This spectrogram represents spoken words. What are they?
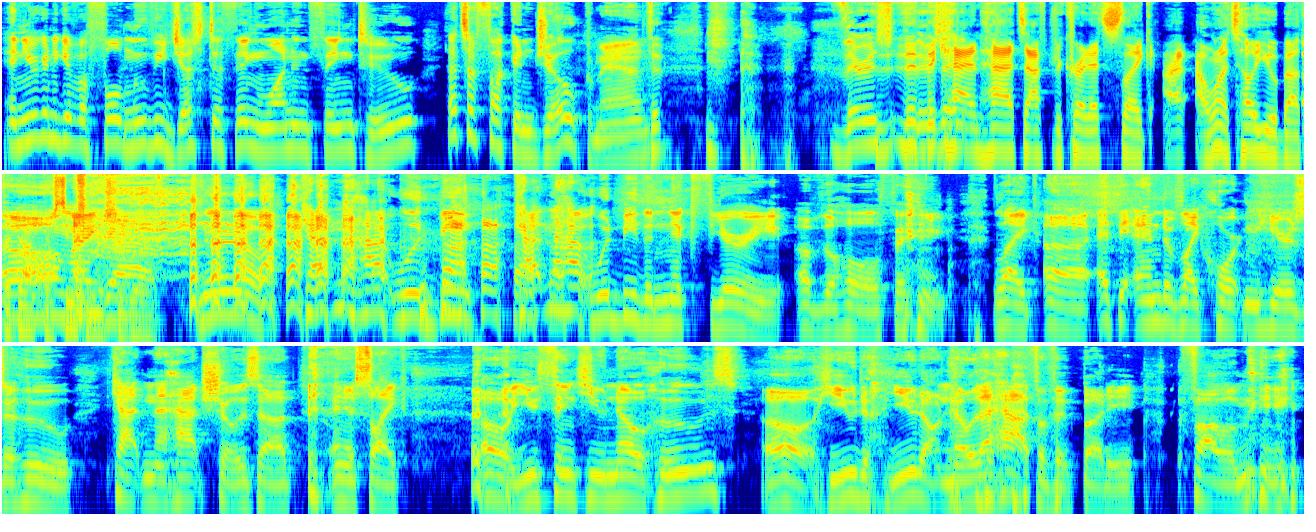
and you're going to give a full movie just to Thing One and Thing Two? That's a fucking joke, man. There's The, the cat a- and hats after credits. Like I, I want to tell you about the Oh Dr. my Seuss initiative. god! No, no, no. Cat in the Hat would be Cat in the Hat would be the Nick Fury of the whole thing. Like uh, at the end of like Horton Hears a Who, Cat in the Hat shows up, and it's like, oh, you think you know who's? Oh, you you don't know the half of it, buddy. Follow me.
